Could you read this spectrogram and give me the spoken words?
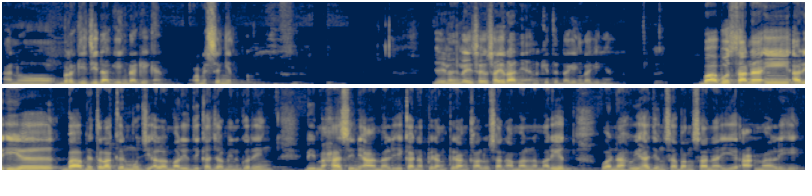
Anu bergizi daging dagingan. Kami sengit. Jadi lain sayur-sayurannya anu gitu daging-dagingan. Babu sanai ari ieu bab netelakeun muji alal marid di kajalmin gering bimahasini amalihi kana pirang-pirang kalusan amalna marid. Wa nahwiha jeung sabangsana ieu amalihi.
